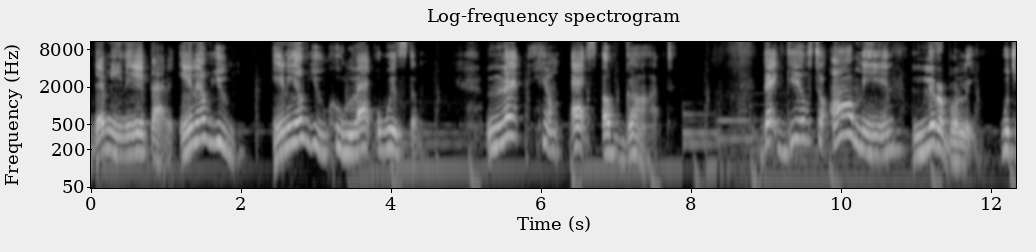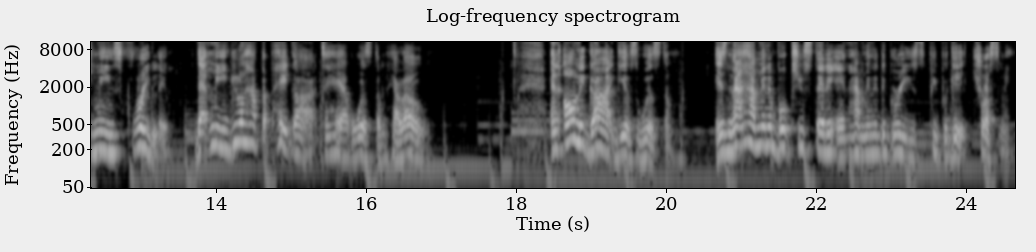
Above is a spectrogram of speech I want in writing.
that means everybody, any of you, any of you who lack wisdom, let him ask of God that gives to all men liberally, which means freely. That means you don't have to pay God to have wisdom. Hello. And only God gives wisdom. It's not how many books you study and how many degrees people get. Trust me.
